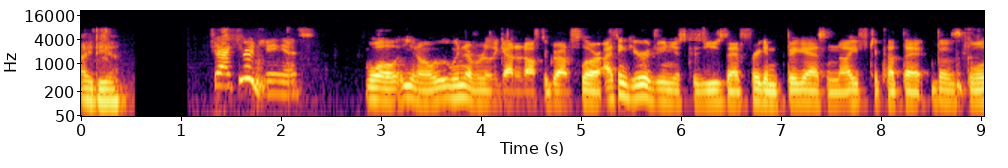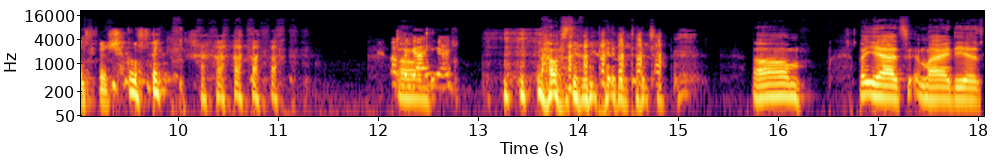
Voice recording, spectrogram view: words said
idea. Jack, you're a genius. well you know we never really got it off the ground floor i think you're a genius because you used that friggin' big ass knife to cut that those goldfish open I forgot Um, you guys. I wasn't even paying attention. Um, but yeah, it's my idea. Is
